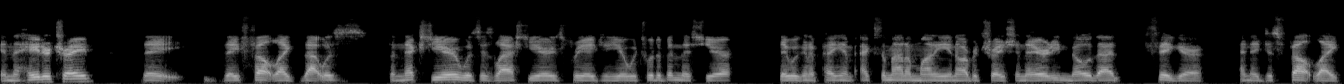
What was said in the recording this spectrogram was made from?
In the Hader trade they they felt like that was the next year was his last year his free agent year which would have been this year. They were going to pay him x amount of money in arbitration. They already know that figure and they just felt like,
